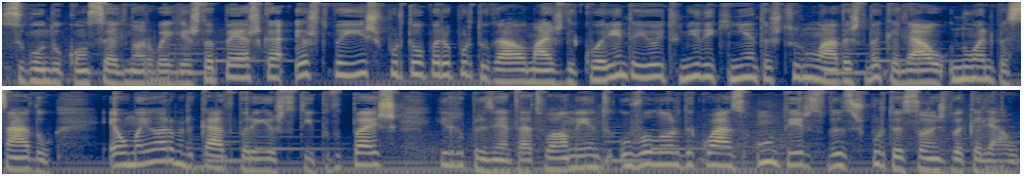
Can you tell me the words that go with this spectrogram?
Segundo o Conselho Norueguês da Pesca, este país exportou para Portugal mais de 48.500 toneladas de bacalhau no ano passado. É o maior mercado para este tipo de peixe e representa atualmente o valor de quase um terço das exportações de bacalhau.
